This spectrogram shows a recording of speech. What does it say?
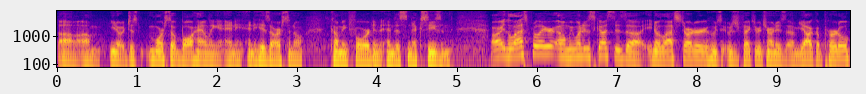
uh, um, you know, just more so ball handling and, and his Arsenal coming forward in, in this next season. All right, the last player um, we want to discuss is uh, you know last starter who's, who's expected return is um, Jakob Poeltl,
